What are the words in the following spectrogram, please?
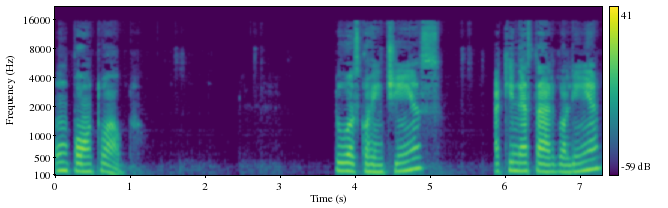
um ponto alto. Duas correntinhas, aqui nesta argolinha,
